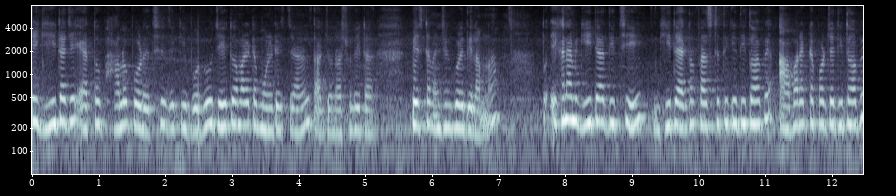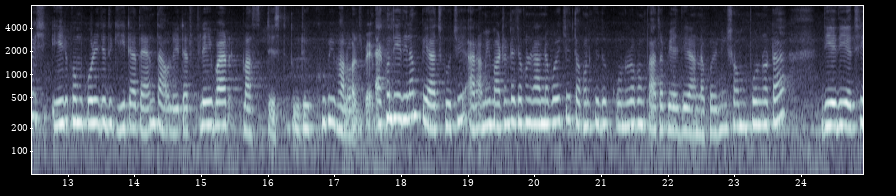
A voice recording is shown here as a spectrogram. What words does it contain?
এই ঘিটা যে এত ভালো পড়েছে যে কি বলব, যেহেতু আমার এটা মনিটাইজ চ্যানেল, তার জন্য আসলে এটা পেজটা মেনশন করে দিলাম না। তো এখানে আমি ঘিটা দিচ্ছি। ঘিটা একদম ফার্স্টের দিকে দিতে হবে, আবার একটা পর্যায়ে দিতে হবে। এইরকম করে যদি ঘিটা দেন, তাহলে এটার ফ্লেভার প্লাস টেস্ট দুটোই খুবই ভালো আসবে। এখন দিয়ে দিলাম পেঁয়াজ কুচি, আর আমি মাটনটা যখন রান্না করেছি, তখন কিন্তু কোনো রকম কাঁচা পেঁয়াজ দিয়ে রান্না করিনি। সম্পূর্ণটা দিয়ে দিয়েছি,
